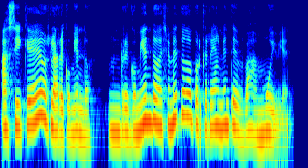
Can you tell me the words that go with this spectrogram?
Así que os la recomiendo. Recomiendo ese método porque realmente va muy bien.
